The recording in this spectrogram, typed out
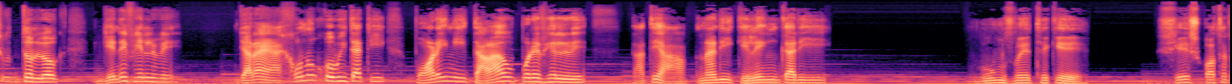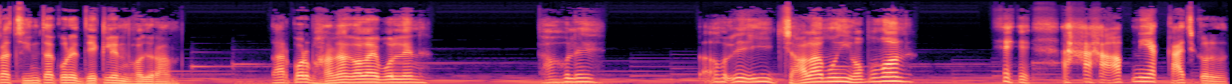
শুদ্ধ লোক জেনে ফেলবে। যারা এখনও কবিতাটি পড়েনি তারাও পড়ে ফেলবে। তাতে আপনারই কেলেঙ্কারি। গুম হয়ে থেকে শেষ কথাটা চিন্তা করে দেখলেন ভজরাম। তারপর ভাঙা গলায় বললেন, তাহলে তাহলে এই জ্বালাময়ী অপমান আপনি এক কাজ করুন।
